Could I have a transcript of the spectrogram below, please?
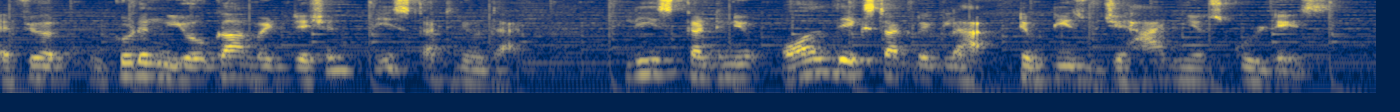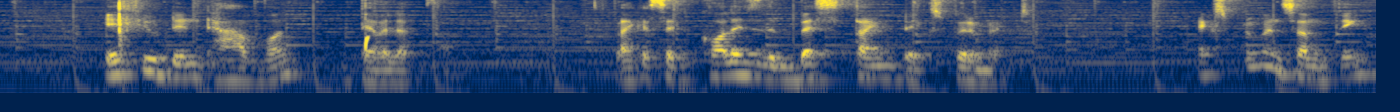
If you're good in yoga meditation please continue that. Please continue all the extracurricular activities which you had in your school days. If you didn't have one develop one. Like i said college is the best time to experiment experiment something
